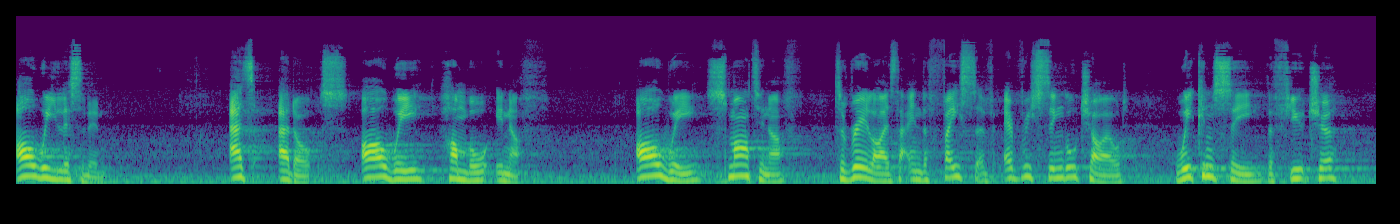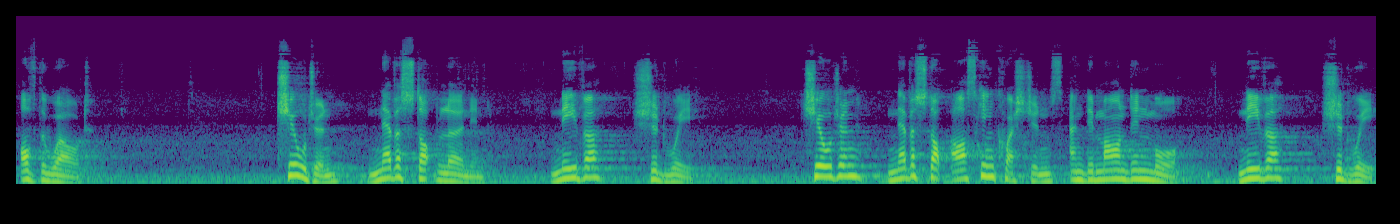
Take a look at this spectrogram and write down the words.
Are we listening? As adults, are we humble enough? Are we smart enough to realize that in the face of every single child, we can see the future of the world? Children never stop learning, neither should we. Children never stop asking questions and demanding more, neither should we.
